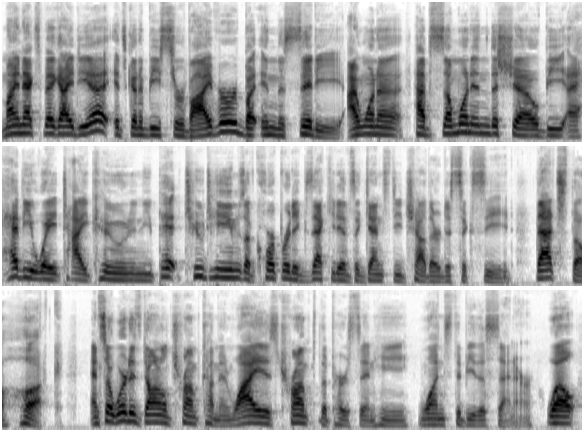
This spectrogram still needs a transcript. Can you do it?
my next big idea, it's going to be Survivor, but in the city. I want to have someone in the show be a heavyweight tycoon, and you pit two teams of corporate executives against each other to succeed. That's the hook. And so, where does Donald Trump come in? Why is Trump the person he wants to be the center? Well,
